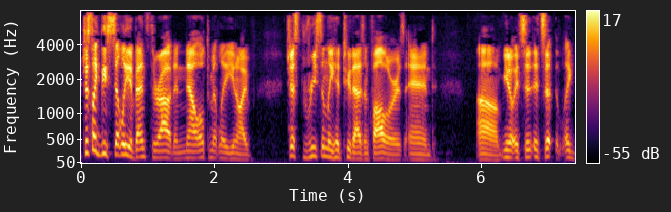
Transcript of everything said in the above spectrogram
just like these silly events throughout. And now ultimately you know i've just recently hit 2000 followers. And um, you know, it's it's a, like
